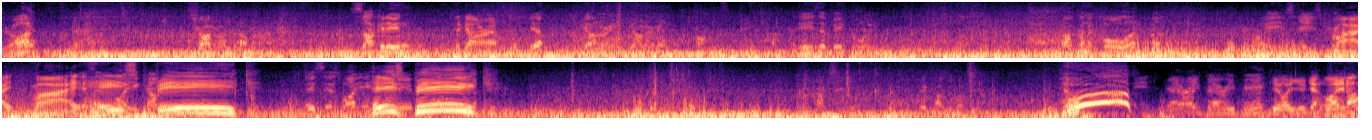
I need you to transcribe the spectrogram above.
You right? Struggling, but I'm alright. Suck it in. They're going around. Yep. Going around, going around. He's a big boy. I'm not gonna call it, but he's he's. Mate, mate, This he's big. This is what you. come He's here big. Here comes the horse. He's very very big. Gilly, you get later.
